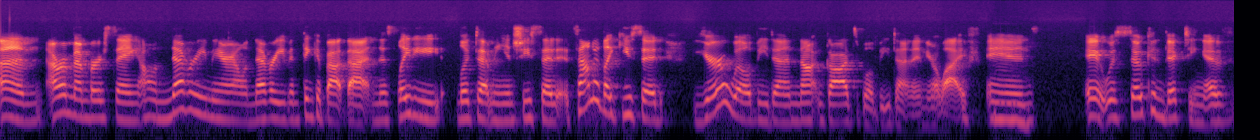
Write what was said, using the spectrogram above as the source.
um, I remember saying, I'll never remarry. I'll never even think about that. And this lady looked at me and she said, It sounded like you said, Your will be done, not God's will be done in your life. And mm. it was so convicting of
